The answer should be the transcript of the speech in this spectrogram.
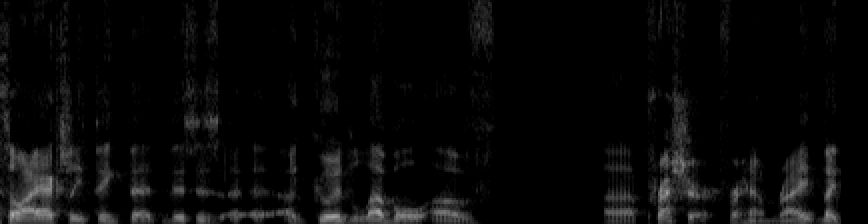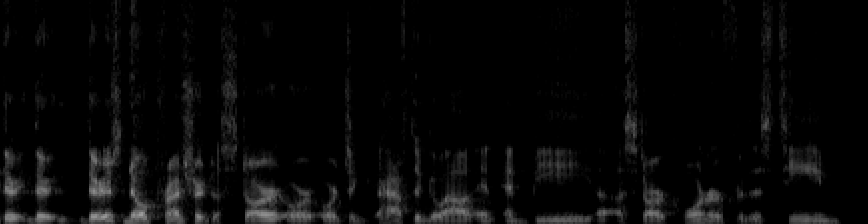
so I actually think that this is a, a good level of uh, pressure for him, right? Like there, there, there's no pressure to start or or to have to go out and, and be a star corner for this team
